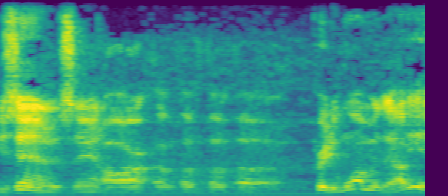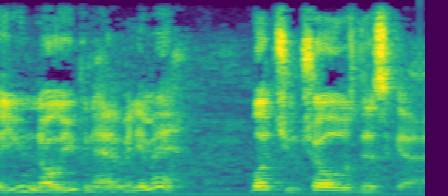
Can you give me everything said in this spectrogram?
You see what I'm saying? Or a, a, a, a pretty woman. Oh, yeah, you know you can have any man. But you chose this guy.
